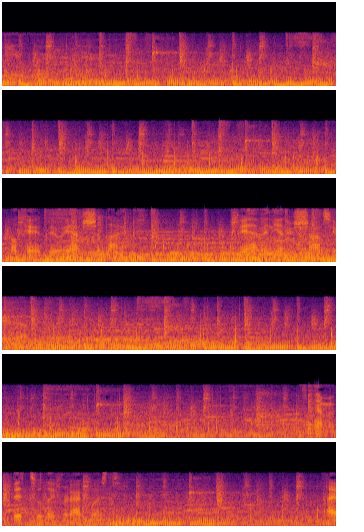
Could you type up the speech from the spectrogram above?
Here, where, and where? Okay, there we have shellac. Do you have any other shops here though? Think I'm a bit too late for that quest. I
